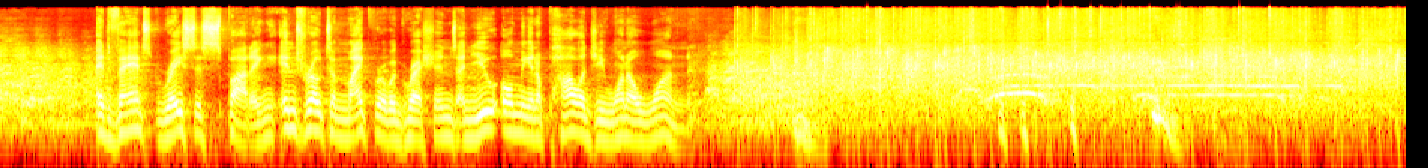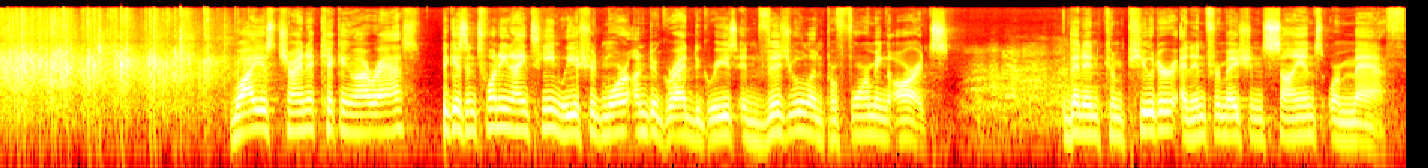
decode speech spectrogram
advanced racist spotting, intro to microaggressions, and you owe me an apology 101. Why is China kicking our ass? Because in 2019, we issued more undergrad degrees in visual and performing arts than in computer and information science or math.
